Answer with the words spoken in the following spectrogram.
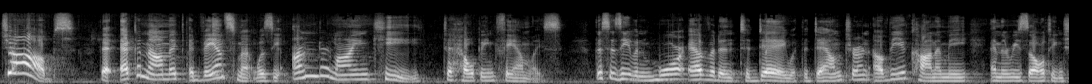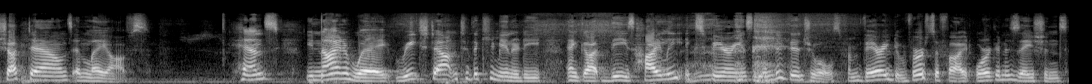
jobs, that economic advancement was the underlying key to helping families. This is even more evident today with the downturn of the economy and the resulting shutdowns and layoffs. Hence, United Way reached out into the community and got these highly experienced individuals from very diversified organizations.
